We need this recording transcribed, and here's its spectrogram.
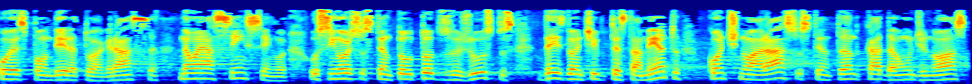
corresponder à tua graça. Não é assim, Senhor. O Senhor sustentou todos os justos desde o Antigo Testamento, continuará sustentando cada um de nós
